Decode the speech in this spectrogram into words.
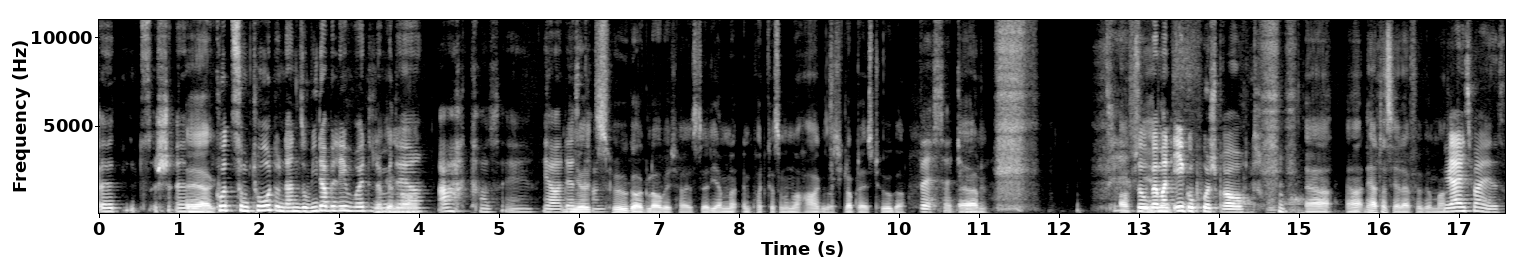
äh, ähm, Ja. kurz zum Tod und dann so wiederbeleben wollte, Ja, damit genau. er. Ach, krass, ey. Ja, der ist Nils krank. Höger, glaube ich, heißt der. Die haben im Podcast immer nur H gesagt. Ich glaube, der ist Höger. Bester Typ. Ähm, so, wenn man Ego-Push braucht. Ja, ja, der hat das ja dafür gemacht. ja, ich weiß.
